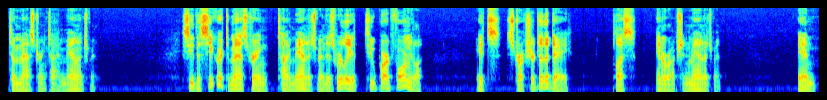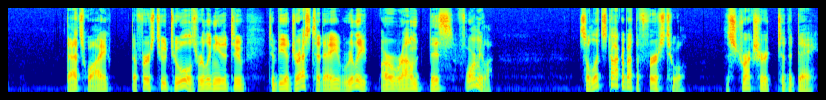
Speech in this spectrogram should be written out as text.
to mastering time management. See, the secret to mastering time management is really a two part formula it's structure to the day plus interruption management. And that's why the first two tools really needed to, to be addressed today really are around this formula. So let's talk about the first tool, the structure to the day.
